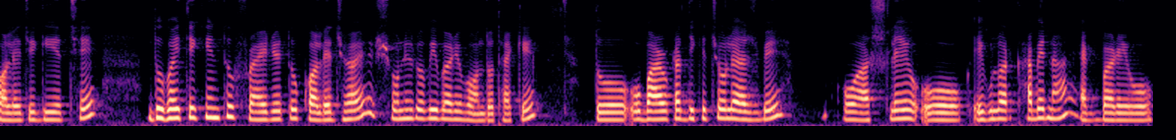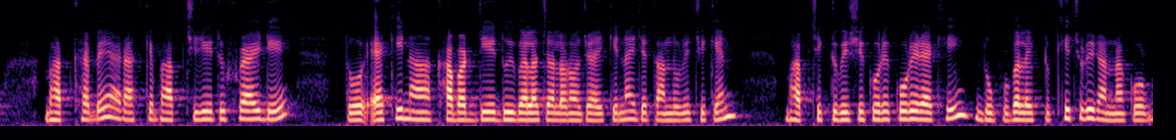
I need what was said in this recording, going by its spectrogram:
কলেজে গিয়েছে। দুবাইতে কিন্তু ফ্রাইডে তো কলেজ হয়, শনি রবিবারে বন্ধ থাকে। তো ও বারোটার দিকে চলে আসবে। ও আসলে ও এগুলো আর খাবে না, একবারে ও ভাত খাবে। আর আজকে ভাবছি যেহেতু ফ্রাইডে তো একই না খাবার দিয়ে দুই বেলা চালানো যায় কি না, এই যে তান্দুরি চিকেন ভাবছি একটু বেশি করে করে রাখি। দুপুরবেলা একটু খিচুড়ি রান্না করব।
